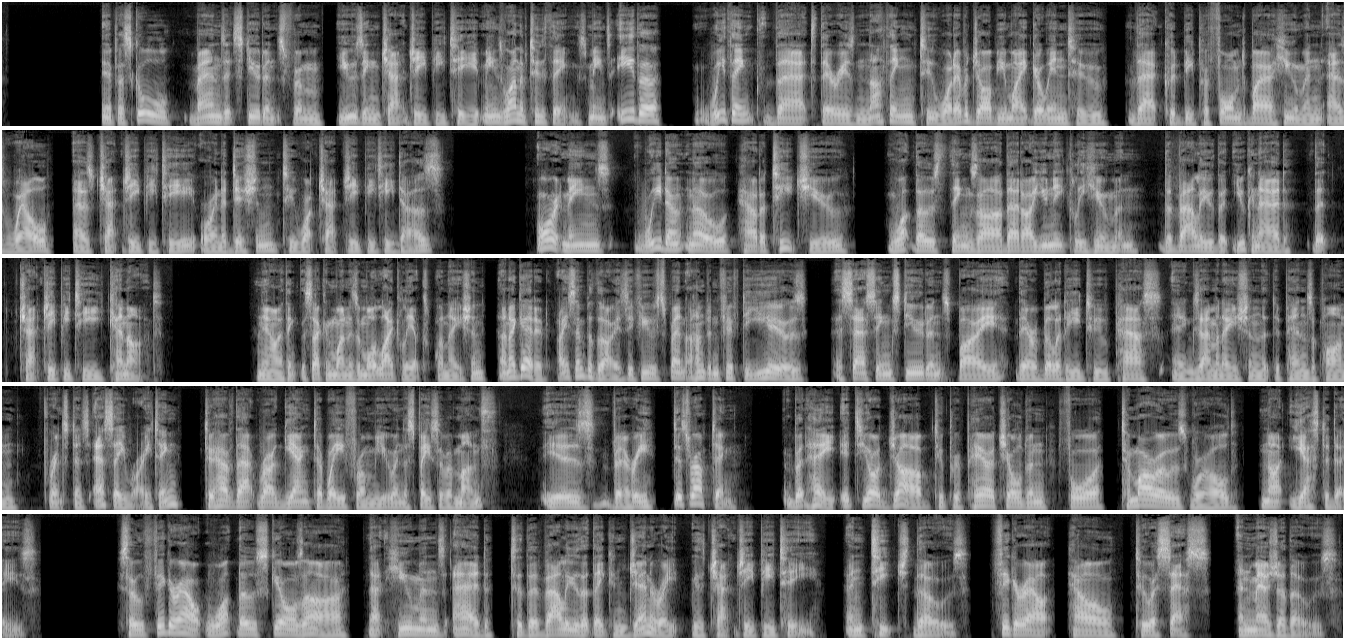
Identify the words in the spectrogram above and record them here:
If a school bans its students from using ChatGPT, it means one of two things. It means either we think that there is nothing to whatever job you might go into that could be performed by a human as well as ChatGPT or in addition to what ChatGPT does. Or it means we don't know how to teach you what those things are that are uniquely human, the value that you can add that ChatGPT cannot. Now, I think the second one is a more likely explanation, and I get it. I sympathize. If you've spent 150 years assessing students by their ability to pass an examination that depends upon, for instance, essay writing, to have that rug yanked away from you in the space of a month is very disrupting. But hey, it's your job to prepare children for tomorrow's world, not yesterday's. So figure out what those skills are that humans add to the value that they can generate with ChatGPT and teach those. Figure out how to assess and measure those.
